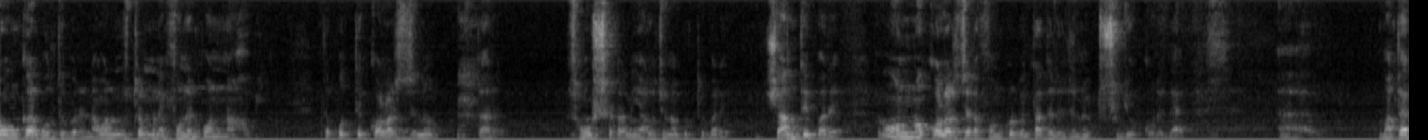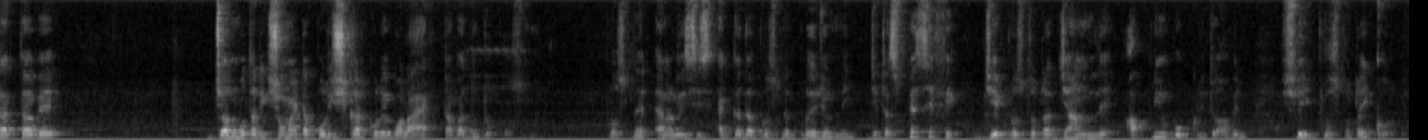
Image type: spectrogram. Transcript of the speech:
অহংকার বলতে পারেন, আমার অনুষ্ঠান মানে ফোনের বন্যা হবে তা প্রত্যেক কলার্স যেন তার সমস্যাটা নিয়ে আলোচনা করতে পারে, জানতে পারে, এবং অন্য কলার্স যারা ফোন করবেন, তাদেরও যেন একটু সুযোগ করে দেয়। মাথায় রাখতে হবে জন্ম তারিখ সময়টা পরিষ্কার করে বলা একটা বা দুটো প্রশ্ন। প্রশ্নের অ্যানালিসিস একগাদা প্রশ্নের প্রয়োজন নেই যেটা স্পেসিফিক যে প্রশ্নটা জানলে আপনি উপকৃত হবেন সেই প্রশ্নটাই করবেন।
